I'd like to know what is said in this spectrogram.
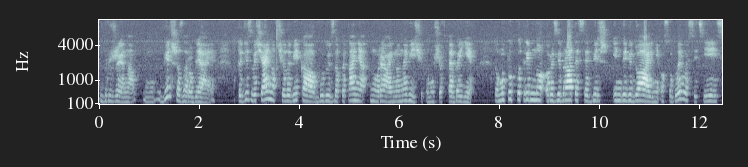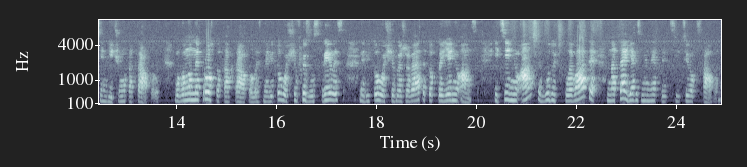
дружина більше заробляє, то тоді, звичайно, в чоловіка будуть запитання: ну реально навіщо, тому що в тебе є. Тому тут потрібно розібратися більш індивідуальні особливості цієї сім'ї, чому так трапилось. Бо воно не просто так трапилось, не від того, що ви зустрілися, не від того, що ви живете, тобто є нюанси. І ці нюанси будуть впливати на те, як змінити ці, ці обставини.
